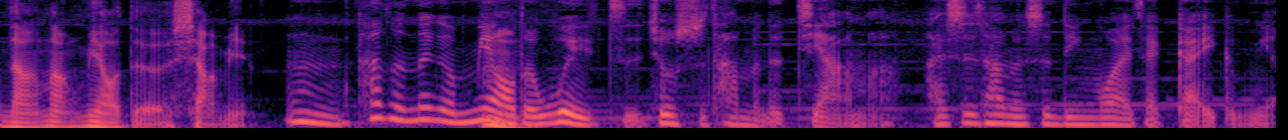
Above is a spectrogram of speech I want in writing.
囊囊庙的下面。嗯，他的那个庙的位置就是他们的家吗？还是他们是另外再盖一个庙？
